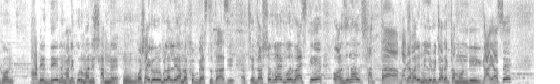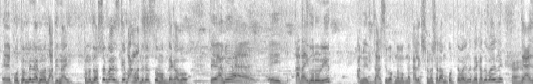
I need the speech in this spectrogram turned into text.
এখন হাটের দিন মানে কুরবানির সামনে কষাই গরুগুলা নিয়ে আমরা খুব ব্যস্ততা আছি। আচ্ছা। দর্শক ভাই বলব আজকে অরিজিনাল সাতটা বাগাবাড়ি মিলিমিটার একটা মন্ডি গায়ে আছে। প্রথম দিন এখনও দাঁতি নাই। তুমি দর্শক ভাই আজকে বাংলাদেশের চমক দেখাবো। তো আমি এই কাটাই গরুর ঈদ। আমি জার্সি বকনা মকনা কালেকশনও সেরাম করতে পারিনি দেখাতে পারিনি। হ্যাঁ। তো আজ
